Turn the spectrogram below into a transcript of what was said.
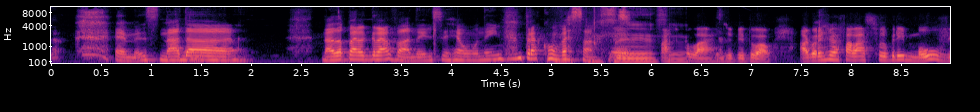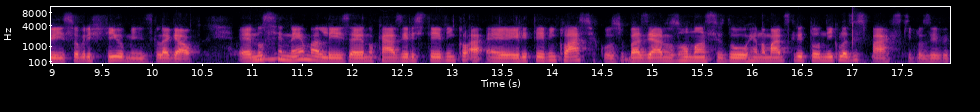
É, mas nada nada para gravar, né? Eles se reúnem para conversar. É, sim, particular, sim. individual. Agora a gente vai falar sobre movies, sobre filmes, legal. É, no uhum. cinema, Liz, é, no caso, ele esteve, em, é, ele teve em clássicos baseados nos romances do renomado escritor Nicholas Sparks, que inclusive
